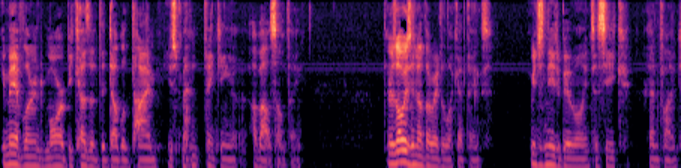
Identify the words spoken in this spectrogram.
you may have learned more because of the doubled time you spent thinking about something. There's always another way to look at things. We just need to be willing to seek and find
